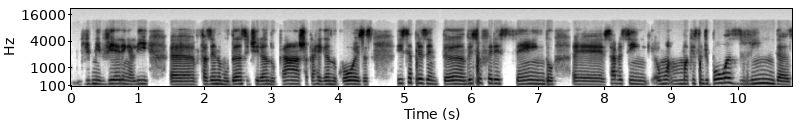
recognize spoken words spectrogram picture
de me verem ali uh, fazendo mudança e tirando caixa, carregando coisas, e se apresentando, e se oferecendo, é, sabe assim, uma, uma questão de boas-vindas.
